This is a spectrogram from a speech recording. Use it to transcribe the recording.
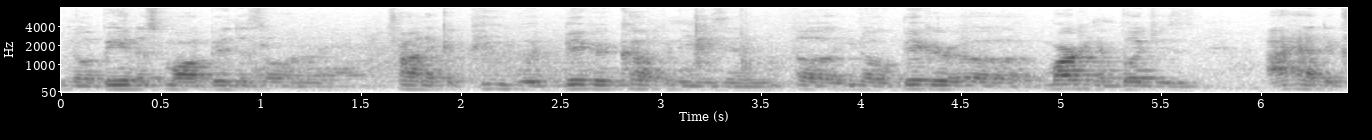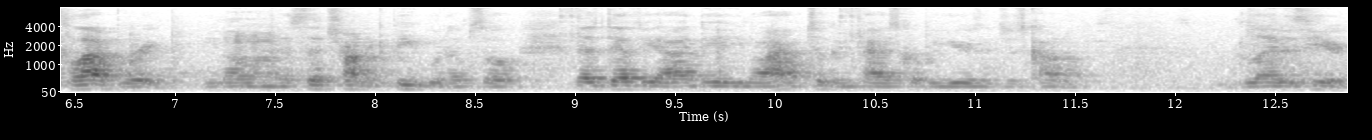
you know, being a small business owner, trying to compete with bigger companies and uh, you know bigger uh, marketing budgets, I had to collaborate. You know, Mhm. instead of trying to compete with them. So that's definitely an idea. You know, I have took in the past couple of years and just kind of led us here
